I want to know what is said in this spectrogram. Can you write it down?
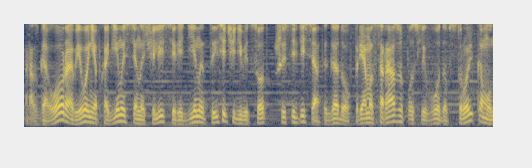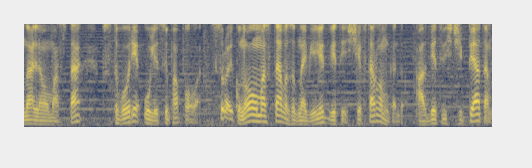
Разговоры об его необходимости начались с середины 1960-х годов, прямо сразу после ввода в строй коммунального моста в створе улицы Попова. Стройку нового моста возобновили в 2002 году, а в 2005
